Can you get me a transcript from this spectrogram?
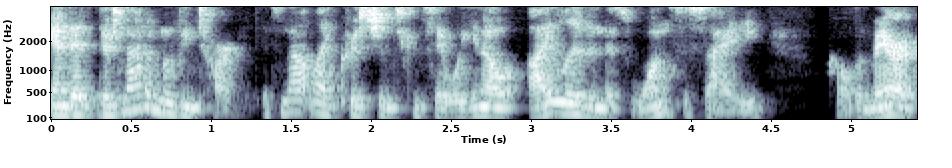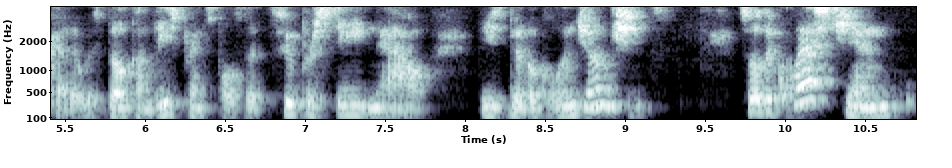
And that there's not a moving target. It's not like Christians can say, well, you know, I live in this one society called America that was built on these principles that supersede now these biblical injunctions. So the question,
